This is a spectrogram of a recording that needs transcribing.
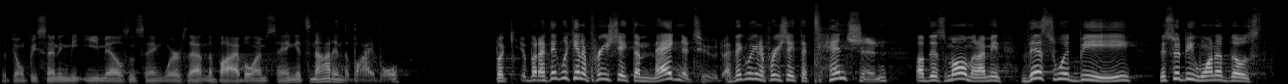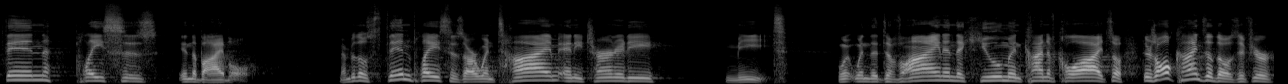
So don't be sending me emails and saying, Where's that in the Bible? I'm saying it's not in the Bible. But, but I think we can appreciate the magnitude. I think we can appreciate the tension of this moment. I mean, this would be this would be one of those thin places in the Bible. Remember, those thin places are when time and eternity meet when, when the divine and the human kind of collide. So there's all kinds of those. If, you're,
